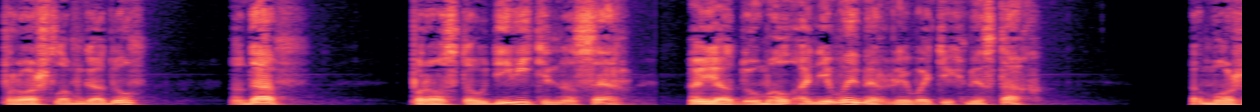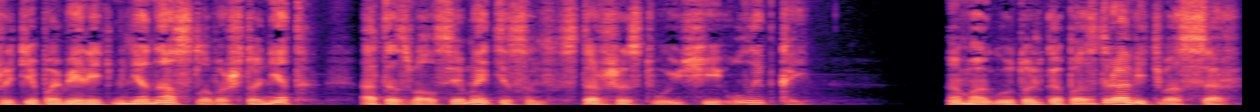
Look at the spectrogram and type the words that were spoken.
В прошлом году? Да. Просто удивительно, сэр. Я думал, они вымерли в этих местах. Можете поверить мне на слово, что нет, отозвался Мэттисон с торжествующей улыбкой. Могу только поздравить вас, сэр.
